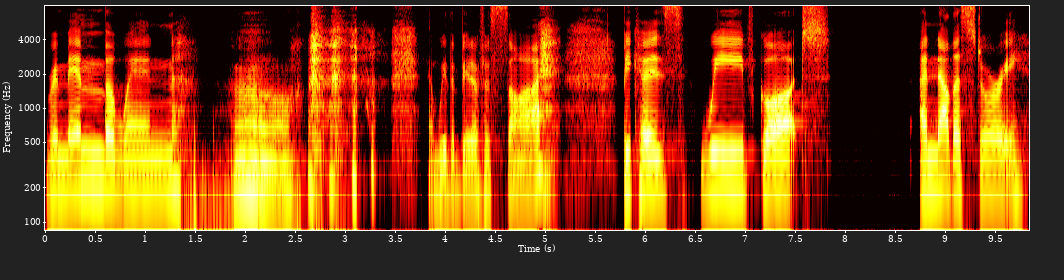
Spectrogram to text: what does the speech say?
remember when oh, and with a bit of a sigh because we've got another story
